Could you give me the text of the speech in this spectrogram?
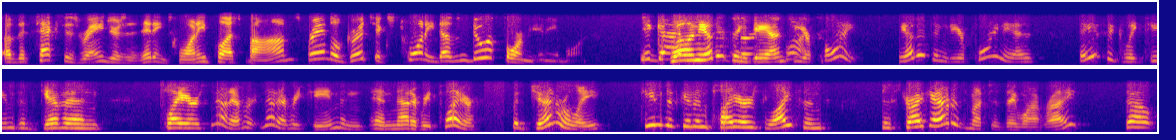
of the Texas Rangers is hitting 20 plus bombs. Randal Grichuk's 20 doesn't do it for me anymore. You got Well, and the other thing, Dan, plus. to your point, the other thing to your point is basically teams have given players not every not every team and and not every player, but generally teams have given players license to strike out as much as they want, right? So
